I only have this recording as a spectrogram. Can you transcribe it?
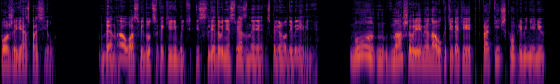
Позже я спросил. «Дэн, а у вас ведутся какие-нибудь исследования, связанные с природой времени?» «Ну, в наше время наука тяготеет к практическому применению»,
